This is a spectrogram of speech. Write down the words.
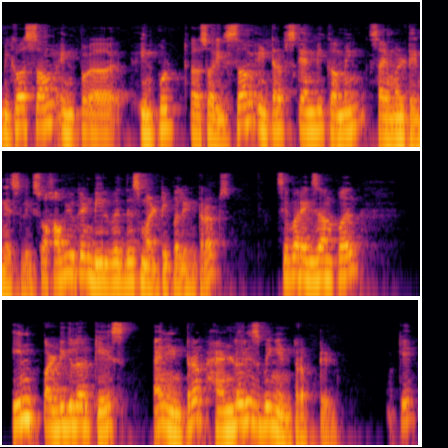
Because some in, uh, input uh, sorry some interrupts can be coming simultaneously. So how you can deal with this multiple interrupts? Say for example in particular case an interrupt handler is being interrupted. Okay?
